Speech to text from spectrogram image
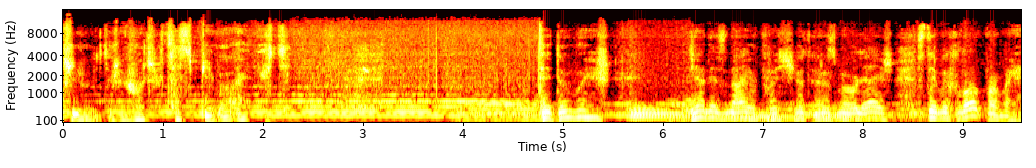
П'ють, регочуться, співають. Ти думаєш, я не знаю, про що ти розмовляєш з тими хлопами,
